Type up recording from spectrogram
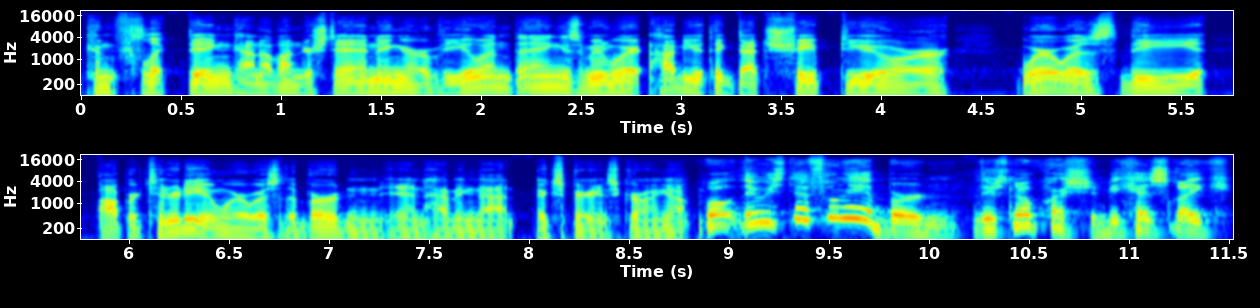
conflicting kind of understanding or view on things? I mean, where, how do you think that shaped you or where was the opportunity and where was the burden in having that experience growing up? Well, there was definitely a burden. There's no question because, like,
